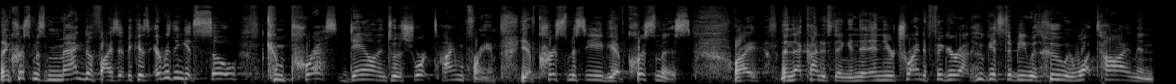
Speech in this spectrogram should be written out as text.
And Christmas magnifies it because everything gets so compressed down into a short time frame. You have Christmas Eve, you have Christmas, right? And that kind of thing. And, and you're trying to figure out who gets to be with who and what time and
